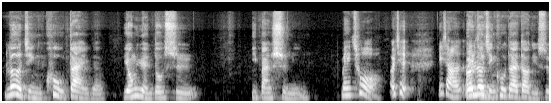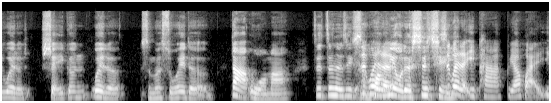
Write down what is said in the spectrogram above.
勒紧裤带的永远都是一般市民。没错，而且你想，而勒紧裤带到底是为了谁？跟为了什么所谓的大我吗？这真的是一个很荒谬的事情。是为，是为了一趴，不要怀疑。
